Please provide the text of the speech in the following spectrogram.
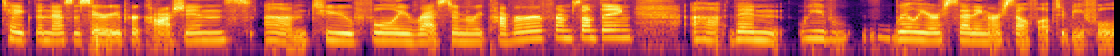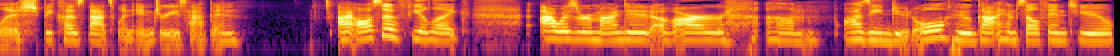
take the necessary precautions um, to fully rest and recover from something, uh, then we really are setting ourselves up to be foolish because that's when injuries happen. I also feel like I was reminded of our um, Aussie Doodle who got himself into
